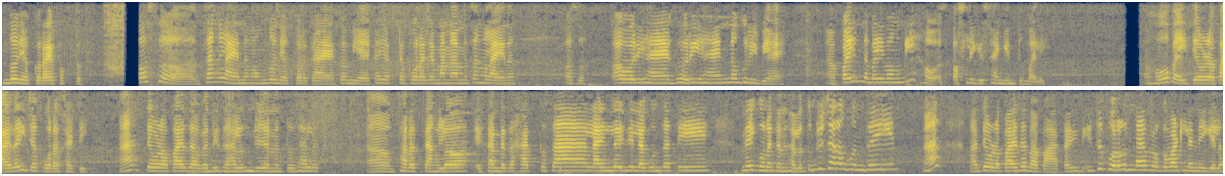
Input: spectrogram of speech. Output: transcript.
दोन एकर आहे फक्त. असं. चांगलं आहे ना मग दोन एकर काय? कमी आहे काय एकट्या पोराच्या मनानं चांगलं आहे ना? असं. आवरी आहे घरी आहे नोकरी बी आहे. पाहिजे ना बाई मग मी? हो असली की सांगेन तुम्हाला. हो बाई तेवढं पाहिजे हिच्या पोरासाठी. हां? तेवढा पाहिजे कधी झालं नंतर झालं. फारच चांगलं. एखाद्याचा हात कसा लाईन लाईन लागून जाते. नाही कोणाच्या झालं तुमच्याच्यानं होऊन जाईल. हा? तेवढं पाहिजे बापा. आता इथे पोरग नाही पोरग वाटलं नाही गेलं.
